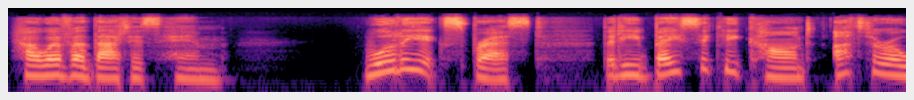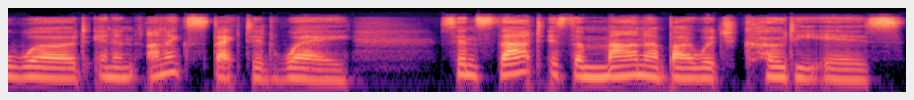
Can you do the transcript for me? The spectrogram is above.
however, that is him. Woolley expressed that he basically can't utter a word in an unexpected way, since that is the manner by which Kody is.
